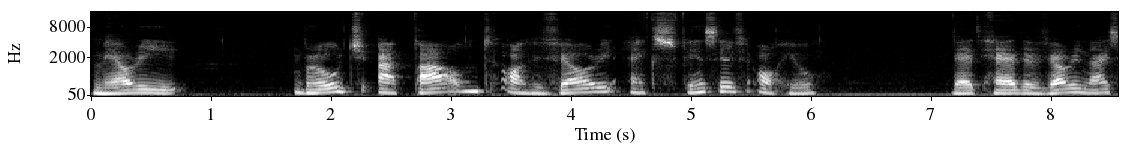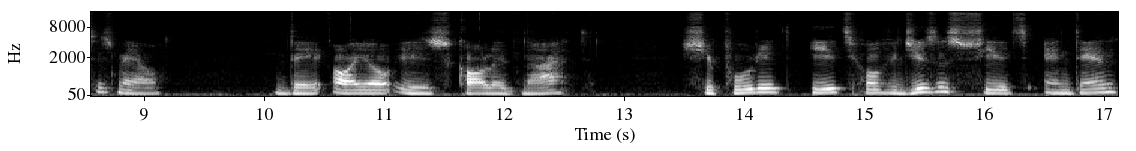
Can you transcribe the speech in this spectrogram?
Mary brought a pound of very expensive oil that had a very nice smell. The oil is called nard. She poured it over Jesus' feet and then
